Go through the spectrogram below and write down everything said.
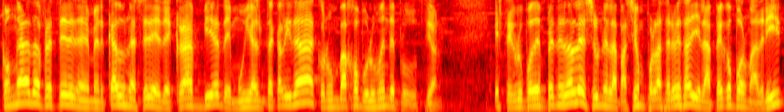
con ganas de ofrecer en el mercado una serie de craft beer de muy alta calidad con un bajo volumen de producción. Este grupo de emprendedores se une la pasión por la cerveza y el apego por Madrid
